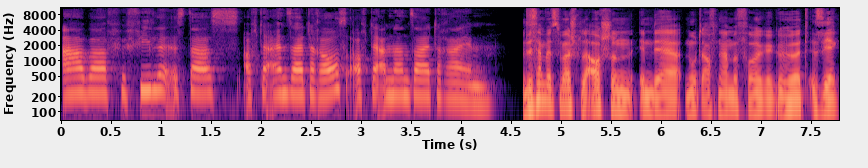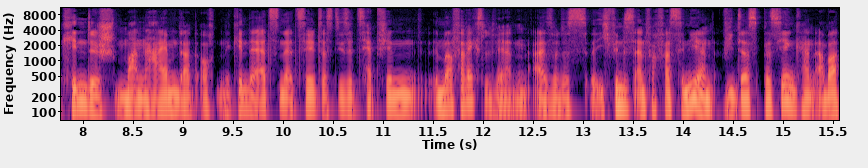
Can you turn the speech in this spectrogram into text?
Aber für viele ist das auf der einen Seite raus, auf der anderen Seite rein. Das haben wir zum Beispiel auch schon in der Notaufnahmefolge gehört. Sehr kindisch Mannheim. Da hat auch eine Kinderärztin erzählt, dass diese Zäpfchen immer verwechselt werden. Also das, ich finde es einfach faszinierend, wie das passieren kann. Aber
